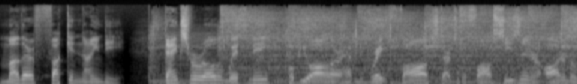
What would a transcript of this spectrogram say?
Motherfucking 90. Thanks for rolling with me. Hope you all are having a great fall, start to the fall season or autumn or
